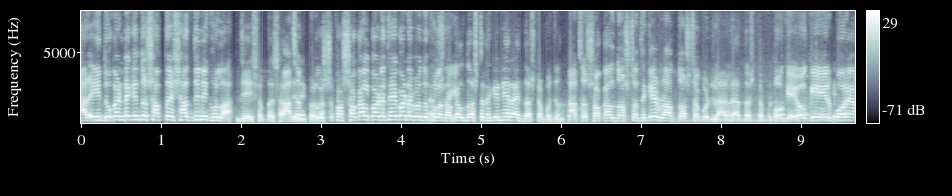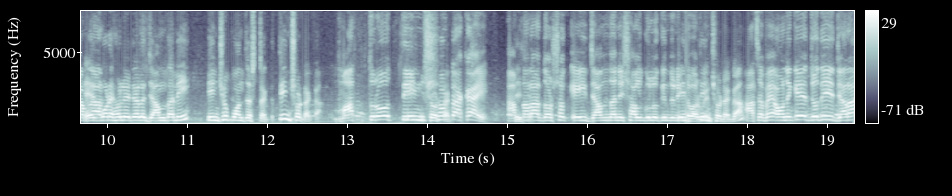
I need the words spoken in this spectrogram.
আর এই দোকানটা কিন্তু সপ্তাহে সাত দিনই খোলা। জি সপ্তাহে সাত আচ্ছা দিনে খোলা। সকাল কয়টা থেকে কয়টা পর্যন্ত খোলা থাকে? সকাল দশটা থেকে নিয়ে রাত দশটা পর্যন্ত। আচ্ছা সকাল দশটা থেকে রাত দশটা না রাত দশটা পর্যন্ত। ওকে ওকে এরপরে আমরা এরপরে হলো এটা হলো জামদানি তিনশো পঞ্চাশ টাকা তিনশো টাকা। মাত্র তিনশো 300 টাকায়। আপনারা দর্শক এই জামদানি শালগুলো কিন্তু নিতে পারবেন। 300 টাকা। আচ্ছা ভাই অনেকে যদি যারা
